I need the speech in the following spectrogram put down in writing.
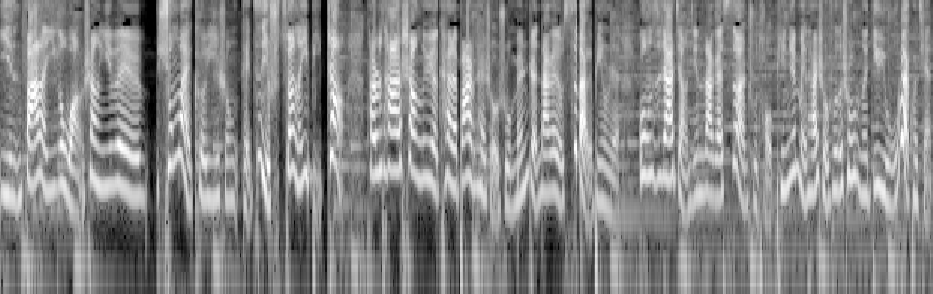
引发了一个网上一位胸外科医生给自己算了一笔账。他说他上个月开了八十台手术，门诊大概有四百个病人，工资加奖金大概四万出头，平均每台手术的收入呢低于五百块钱，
